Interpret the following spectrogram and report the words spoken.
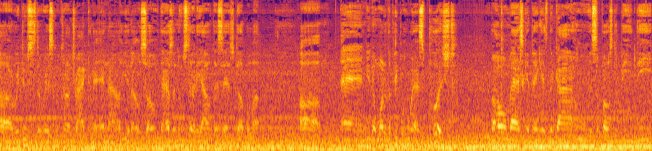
uh, reduces the risk of contracting it. And now, you know, so there's a new study out that says double up. Um, and you know, one of the people who has pushed the whole masking thing is the guy who is supposed to be the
